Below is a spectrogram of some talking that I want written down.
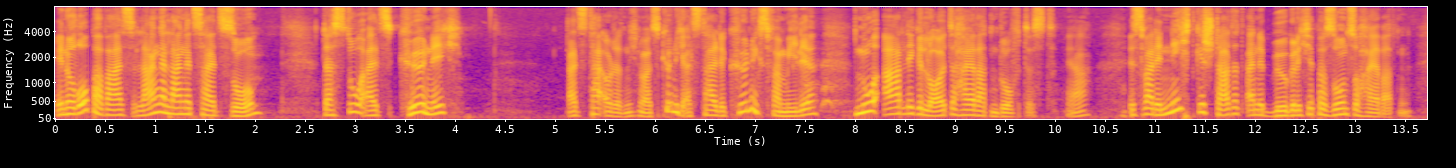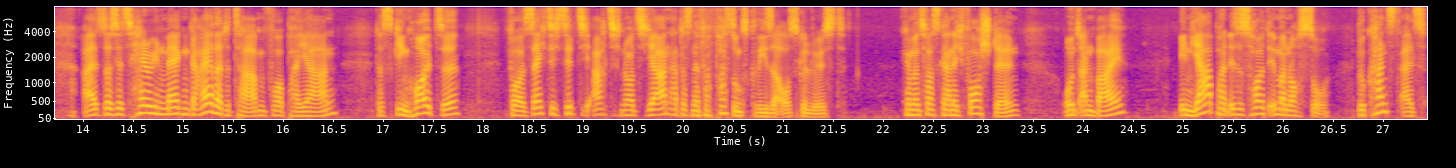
In Europa war es lange, lange Zeit so, dass du als König, als Teil, oder nicht nur als König, als Teil der Königsfamilie nur adlige Leute heiraten durftest. Ja? Es war dir nicht gestattet, eine bürgerliche Person zu heiraten. Als das jetzt Harry und Meghan geheiratet haben vor ein paar Jahren, das ging heute, vor 60, 70, 80, 90 Jahren hat das eine Verfassungskrise ausgelöst. Können wir uns fast gar nicht vorstellen. Und anbei, in Japan ist es heute immer noch so. Du kannst als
